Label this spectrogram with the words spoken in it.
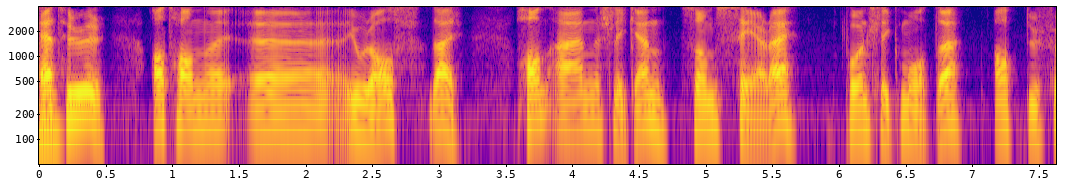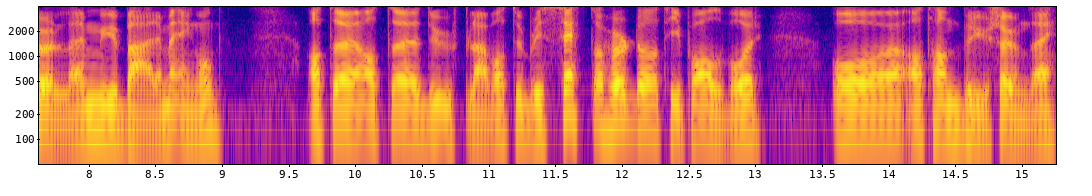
Jeg tror at han uh, Joralf der, han er en slik en som ser deg på en slik måte at du føler deg mye bedre med en gang. At, eh, at eh, du opplever at du blir sett og hørt og tatt på alvor, og at han bryr seg om deg.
